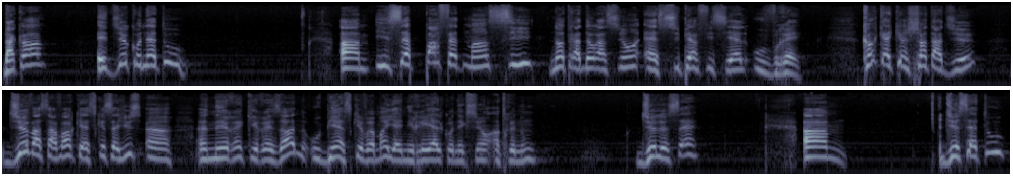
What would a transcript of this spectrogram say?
D'accord? Et Dieu connaît tout. Um, il sait parfaitement si notre adoration est superficielle ou vraie. Quand quelqu'un chante à Dieu, Dieu va savoir que est-ce que c'est juste un, un qui résonne ou bien est-ce que vraiment il y a une réelle connexion entre nous? Dieu le sait. Um, Dieu sait tout.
